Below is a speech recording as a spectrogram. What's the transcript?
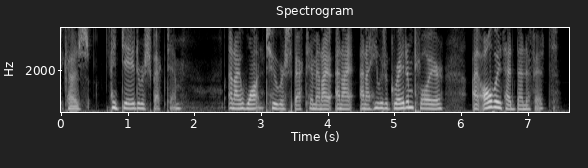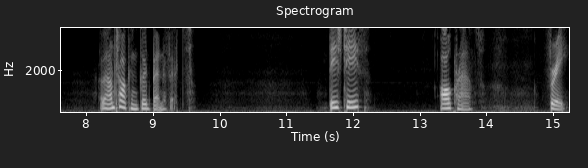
Because I did respect him. And I want to respect him and I and I and I, he was a great employer. I always had benefits. I mean, I'm talking good benefits. These teeth all crowns. Free.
